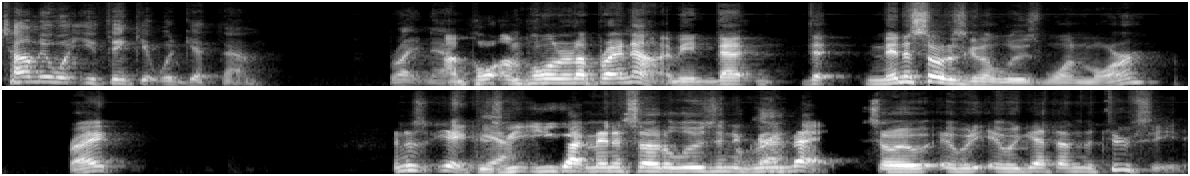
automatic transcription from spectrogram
tell me what you think it would get them right now. I'm, pull, I'm pulling it up right now. I mean, that, that Minnesota's going to lose one more, right? Yeah, because Yeah. you got Minnesota losing to Green Bay. So it would, it would get them the two seed.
